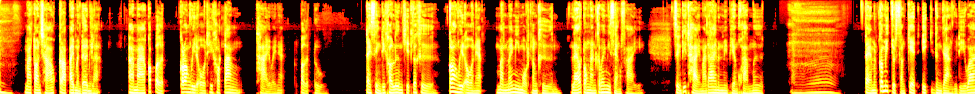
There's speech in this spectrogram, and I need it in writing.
มมาตอนเช้ากลับไปเหมือนเดิมอีกแล้วอามาก็เปิดกล้องวิดีโอที่เขาตั้ง ถ่ายไว้เนี่ย เปิดดู แต่สิ่งที่เขาลืมคิดก็คือ กล้องวิดีโอเนี่ย มันไม่มีโหมดกลางคืน แล้วตรงนั้นก็ไม่มีแสงไฟ สิ่งที่ถ่ายมาได้มันมีเพียงความมืดอืมแต่มันก็มีจุดสังเกตอีกหนึ่งอย่างอยู่ดีว่า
